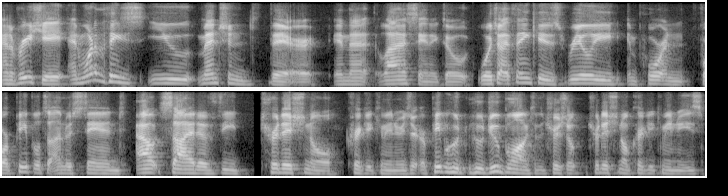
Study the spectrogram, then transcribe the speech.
and appreciate. And one of the things you mentioned there in that last anecdote, which I think is really important for people to understand outside of the traditional cricket communities or people who, who do belong to the traditional, traditional cricket communities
